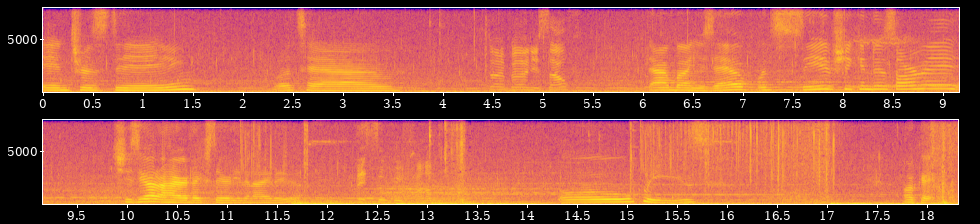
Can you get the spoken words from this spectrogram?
Interesting. Let's have. Don't burn yourself. Don't burn yourself. Let's see if she can disarm it. She's got a higher dexterity than I do. This'll be fun. Oh, please. Okay.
